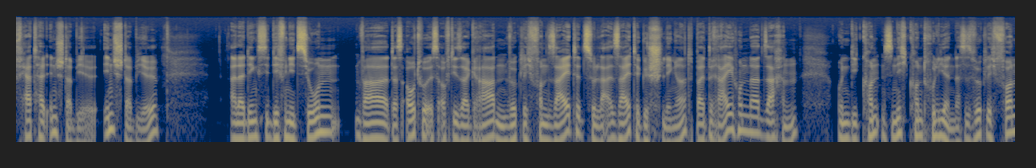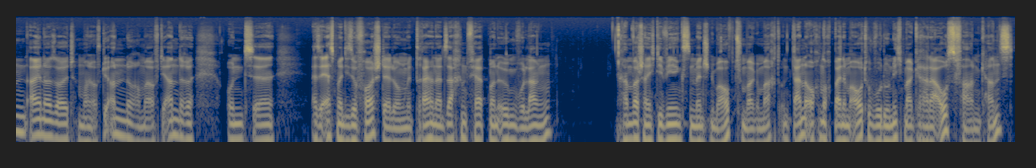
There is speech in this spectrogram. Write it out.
fährt halt instabil. Instabil. Allerdings die Definition war, das Auto ist auf dieser Geraden wirklich von Seite zu Seite geschlingert bei 300 Sachen und die konnten es nicht kontrollieren. Das ist wirklich von einer Seite mal auf die andere, mal auf die andere und äh, also erstmal diese Vorstellung, mit 300 Sachen fährt man irgendwo lang, haben wahrscheinlich die wenigsten Menschen überhaupt schon mal gemacht und dann auch noch bei einem Auto, wo du nicht mal geradeaus fahren kannst,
